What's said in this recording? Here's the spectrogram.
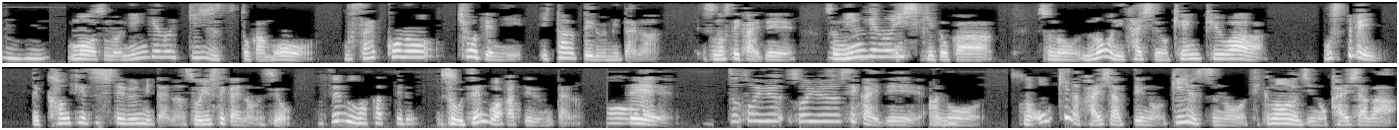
うんうん。もうその人間の技術とかも、もう最高の頂点に至っているみたいな、その世界で、その人間の意識とか、その脳に対しての研究は、もうすべて完結してるみたいな、そういう世界なんですよ。全部わかってる。そう、全部わかってるみたいな。で、で、そそういう、そういう世界で、あの、その大きな会社っていうのは、技術のテクノロジーの会社が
